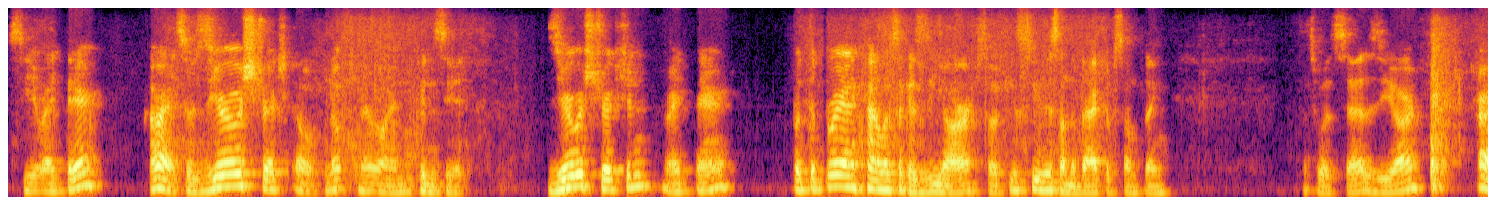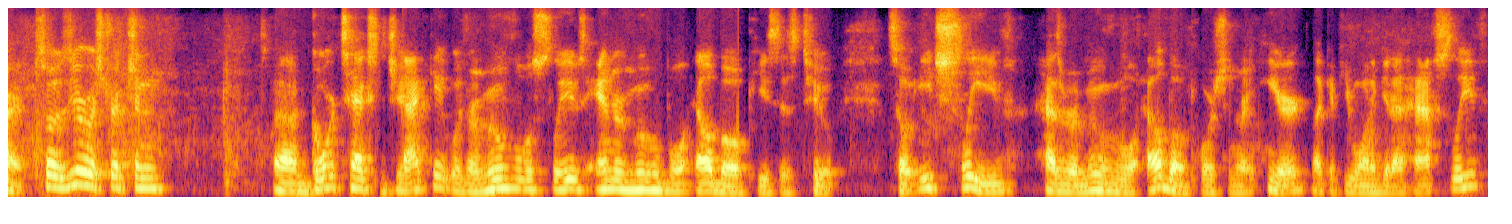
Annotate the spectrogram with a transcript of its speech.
See it right there? All right, so zero restriction. Oh, nope, never mind. You couldn't see it. Zero restriction right there. But the brand kind of looks like a ZR. So if you see this on the back of something, that's what it says, ZR. All right, so zero restriction uh, Gore-Tex jacket with removable sleeves and removable elbow pieces too. So each sleeve has a removable elbow portion right here, like if you want to get a half sleeve.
